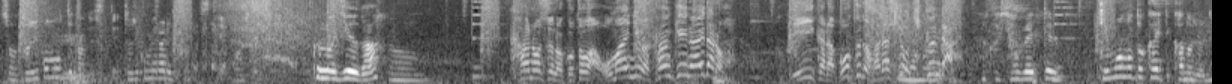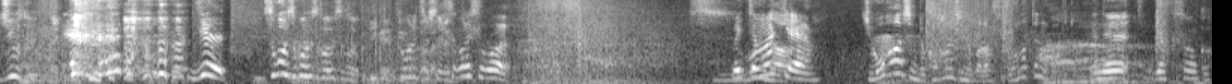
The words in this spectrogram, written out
そう閉じこもってたんですって。閉じ込められてたんですって。この銃が？うん。彼女のことはお前には関係ないだろ。いいから僕の話を聞くんだ。なんか喋ってる。獣と書いて彼女を銃と呼んだよ。銃すごいすごいすごいすごい倒立してるすごいすごい。すごいな。めっちゃマッチョやん上半身と下半身のバランスどうなってんのかな。ね逆三角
